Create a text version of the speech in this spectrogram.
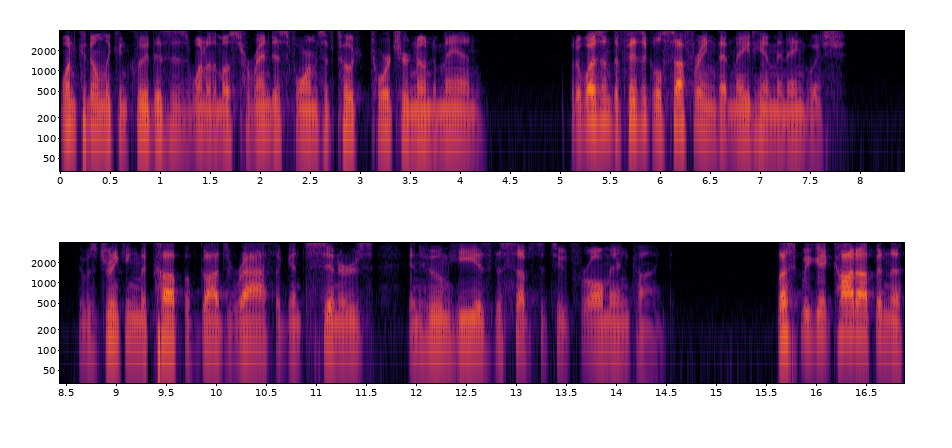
One can only conclude this is one of the most horrendous forms of to- torture known to man. But it wasn't the physical suffering that made him in anguish. It was drinking the cup of God's wrath against sinners in whom he is the substitute for all mankind. Lest we get caught up in the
